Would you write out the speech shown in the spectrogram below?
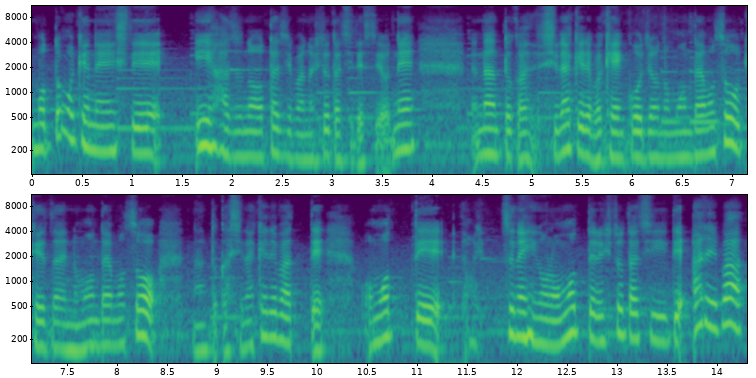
最も懸念していいはずの立場の人たちですよね。なんとかしなければ健康上の問題もそう経済の問題もそうなんとかしなければって思って常日頃思ってる人たちであれば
